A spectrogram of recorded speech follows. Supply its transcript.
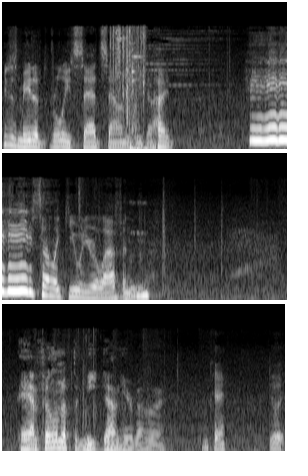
He just made a really sad sound as he died. He sound like you when you were laughing. Hey, I'm filling up the meat down here, by the way. Okay, do it.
